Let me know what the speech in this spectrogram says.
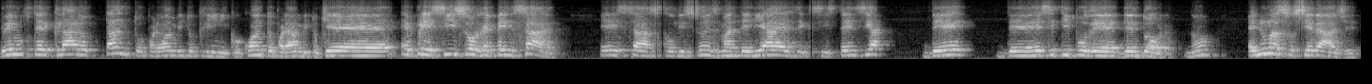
devemos ter claro, tanto para o âmbito clínico quanto para o âmbito que é preciso repensar essas condições materiais de existência de, de esse tipo de, de dor. Não? Em uma sociedade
